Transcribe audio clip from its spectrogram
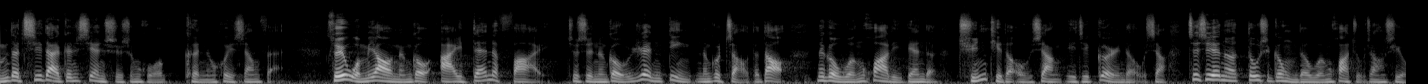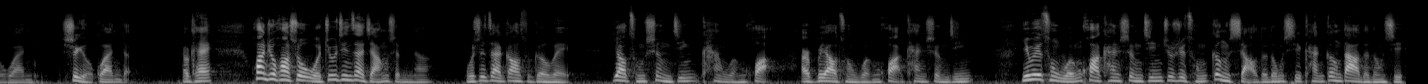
们的期待跟现实生活可能会相反，所以我们要能够 identify，就是能够认定、能够找得到那个文化里边的群体的偶像以及个人的偶像，这些呢都是跟我们的文化主张是有关是有关的。OK，换句话说，我究竟在讲什么呢？我是在告诉各位，要从圣经看文化，而不要从文化看圣经。因为从文化看圣经，就是从更小的东西看更大的东西，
